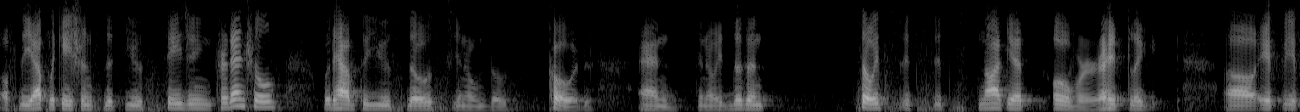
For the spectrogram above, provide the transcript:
of the applications that use staging credentials would have to use those, you know, those code. And, you know, it doesn't, so it's, it's, it's not yet over, right? Like, uh, if, if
